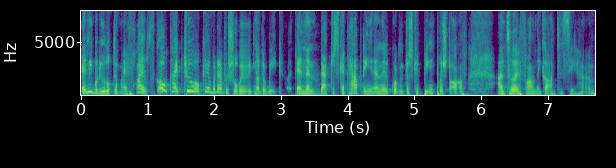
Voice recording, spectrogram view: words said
anybody who looked at my file was like oh type 2 okay whatever she'll wait another week and Yeah. then that just kept happening and the equipment just kept being pushed off until i finally got to see him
